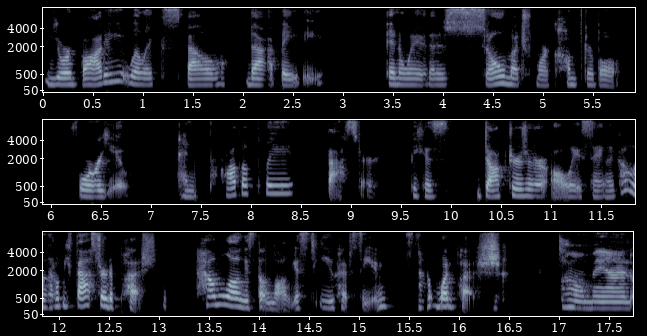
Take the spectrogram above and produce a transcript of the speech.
your body will expel that baby in a way that is so much more comfortable for you and probably faster because doctors are always saying like oh it'll be faster to push how long is the longest you have seen someone push? Oh man.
